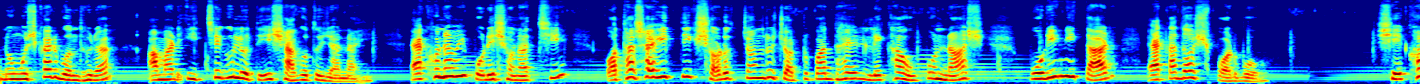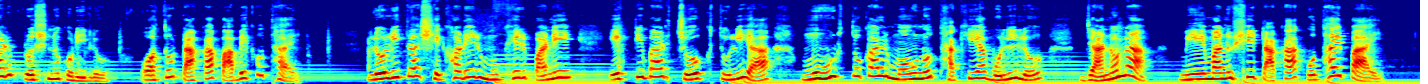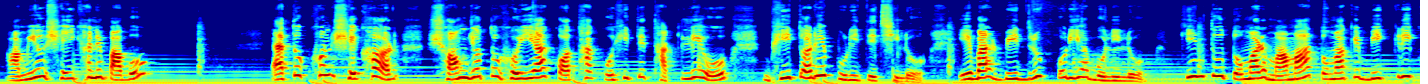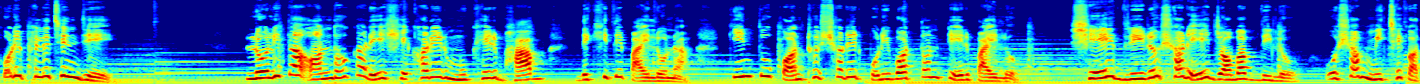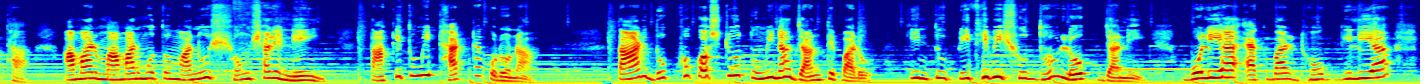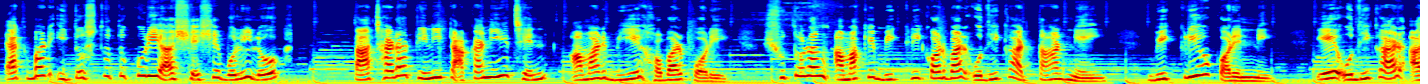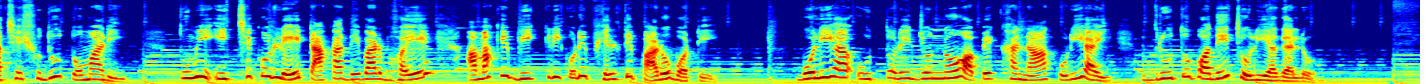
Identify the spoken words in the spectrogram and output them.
নমস্কার বন্ধুরা, আমার ইচ্ছেগুলোতে স্বাগত জানাই। এখন আমি পড়ে শোনাচ্ছি কথা সাহিত্যিক শরৎচন্দ্র চট্টোপাধ্যায়ের লেখা উপন্যাস পরিণীতার একাদশ পর্ব। শেখর প্রশ্ন করিল, অত টাকা পাবে কোথায়? ললিতা শেখরের মুখের পানে একটিবার চোখ তুলিয়া মুহূর্তকাল মৌন থাকিয়া বলিল, জানো না, মেয়ে মানুষে টাকা কোথায় পায়? আমিও সেইখানে পাব? এতক্ষণ শেখর সংযত হইয়া কথা কহিতে থাকিলেও ভিতরে পুরিতেছিল এবার বিদ্রুপ করিয়া বলিল, কিন্তু তোমার মামা তোমাকে বিক্রি করে ফেলেছেন যে? ললিতা অন্ধকারে শেখরের মুখের ভাব দেখিতে পাইল না, কিন্তু কণ্ঠস্বরের পরিবর্তন টের পাইল। সে দৃঢ়স্বরে জবাব দিল ওসব মিছে কথা। আমার মামার মতো মানুষ সংসারে নেই, তাকে তুমি ঠাট্টা করো না। তার দুঃখ কষ্ট তুমি না জানতে পারো, কিন্তু পৃথিবী শুদ্ধ লোক জানে। বলিয়া একবার ঢোক গিলিয়া একবার ইতস্তত করিয়া শেষে বলিল, তাছাড়া তিনি টাকা নিয়েছেন, আমার বিয়ে হবার পরে। সুতরাং আমাকে বিক্রি করবার অধিকার তার নেই। বিক্রিও করেননি। এ অধিকার আছে শুধু তোমারই। তুমি ইচ্ছে করলে টাকা দেবার ভয়ে আমাকে বিক্রি করে ফেলতে পারো বটে। বলিয়া উত্তরের জন্য অপেক্ষা না করিয়াই দ্রুত পদে চলিয়া গেল।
